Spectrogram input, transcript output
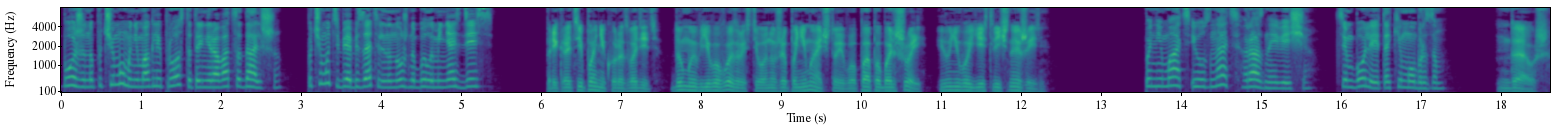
Боже, ну почему мы не могли просто тренироваться дальше? Почему тебе обязательно нужно было меня здесь? Прекрати панику разводить. Думаю, в его возрасте он уже понимает, что его папа большой, и у него есть личная жизнь. Понимать и узнать разные вещи. Тем более таким образом. Да уж.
